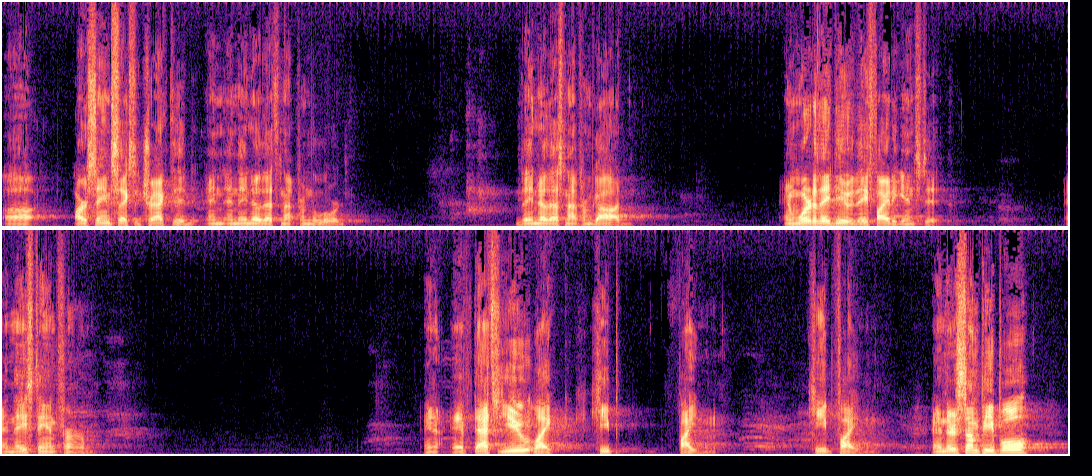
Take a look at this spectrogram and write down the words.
uh, are same sex attracted, and, and they know that's not from the Lord. They know that's not from God. And what do they do? They fight against it. And they stand firm. And if that's you, like, keep fighting. Keep fighting. And there's some people,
